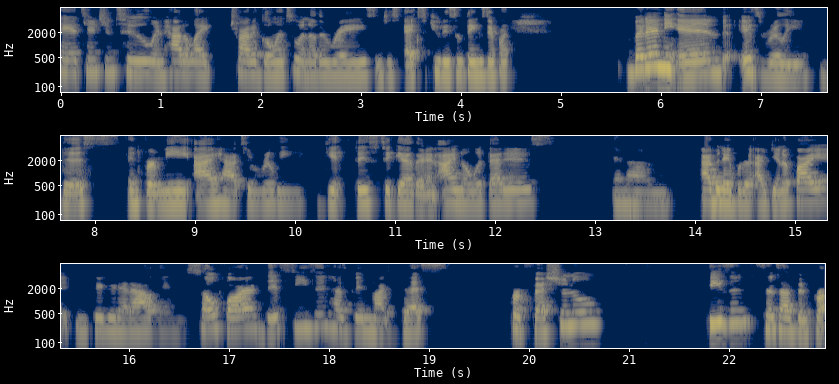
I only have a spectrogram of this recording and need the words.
pay attention to and how to like try to go into another race and just executing some things different. But in the end, it's really this. And for me, I had to really get this together and I know what that is. And um I've been able to identify it and figure that out. And so far, this season has been my best professional season since I've been pro.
